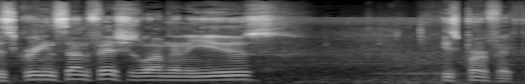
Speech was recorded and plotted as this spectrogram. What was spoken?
this green sunfish is what i'm going to use he's perfect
